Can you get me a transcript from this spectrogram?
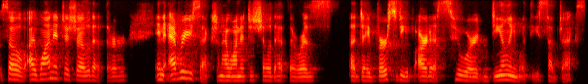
so I wanted to show that there in every section, I wanted to show that there was a diversity of artists who were dealing with these subjects,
